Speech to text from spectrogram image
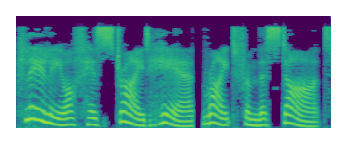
clearly off his stride here, right from the start.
